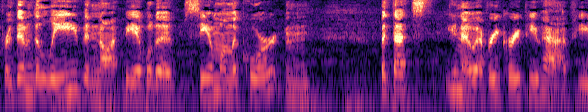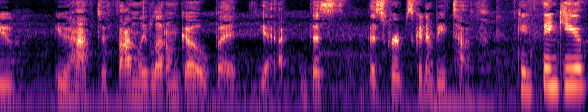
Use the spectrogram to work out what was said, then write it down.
for them to leave and not be able to see them on the court. And but that's you know every group you have you you have to finally let them go. But yeah, this this group's going to be tough. Okay, thank you.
